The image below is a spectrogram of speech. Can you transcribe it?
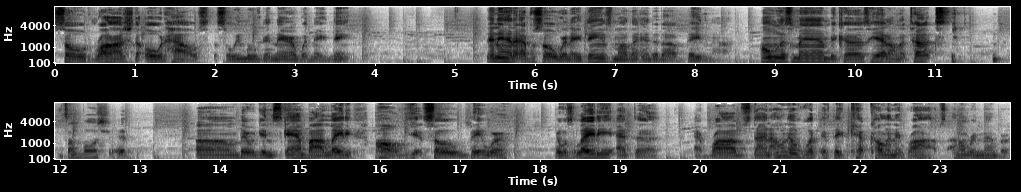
sold Raj the old house, so we moved in there with Nadine. Then they had an episode where Nadine's mother ended up dating a homeless man because he had on a tux. Some bullshit. Um, they were getting scammed by a lady. Oh yeah, so they were. It was a lady at the at Rob's diner. I don't know what if they kept calling it Rob's. I don't remember,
